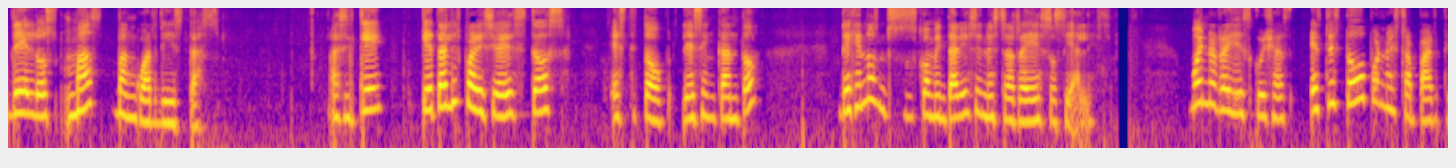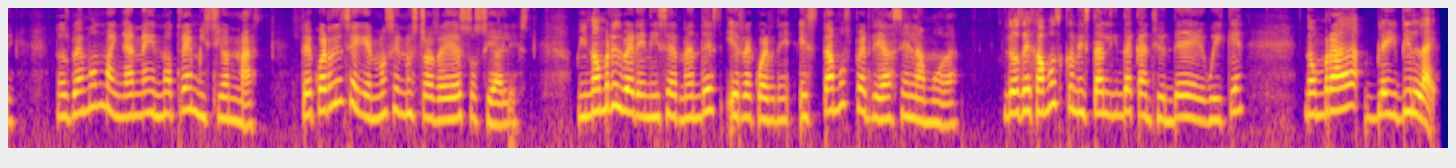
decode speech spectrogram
de los más vanguardistas. Así que, ¿qué tal les pareció estos, este top? ¿Les encantó? Déjenos sus comentarios en nuestras redes sociales. Bueno, Reyes Escuchas, esto es todo por nuestra parte. Nos vemos mañana en otra emisión más. Recuerden seguirnos en nuestras redes sociales. Mi nombre es Berenice Hernández y recuerden, estamos perdidas en la moda. Los dejamos con esta linda canción de The Weeknd nombrada Blade Light.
